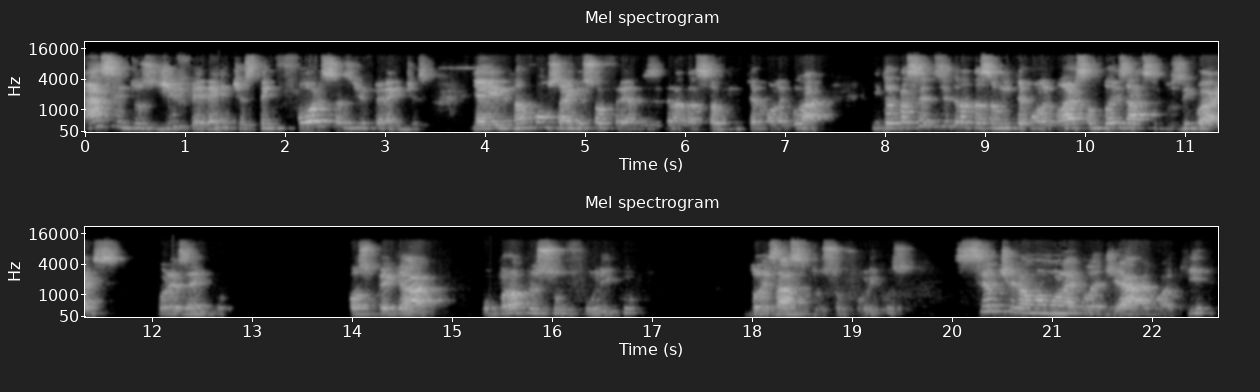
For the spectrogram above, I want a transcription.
Ácidos diferentes têm forças diferentes. E aí ele não consegue sofrer a desidratação intermolecular. Então, para ser desidratação intermolecular, são dois ácidos iguais. Por exemplo, posso pegar o próprio sulfúrico, dois ácidos sulfúricos. Se eu tirar uma molécula de água aqui,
